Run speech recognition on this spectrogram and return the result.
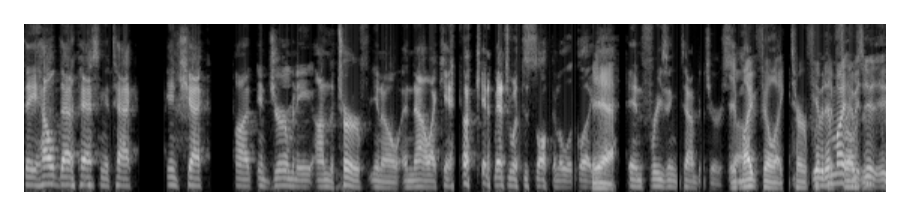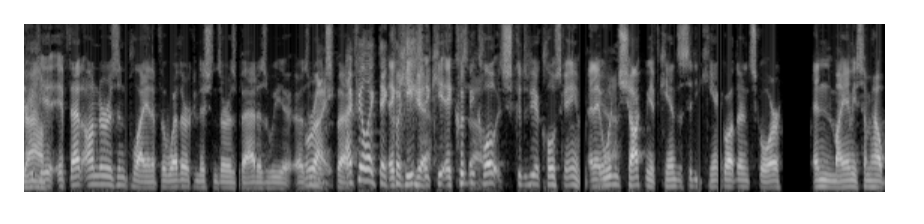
they held that passing attack in check uh, in Germany on the turf, you know, and now I can't I can't imagine what this is all going to look like Yeah, in freezing temperatures. it might feel like turf. Yeah, but it might. I mean, dude, if, ground. if- if that under is in play and if the weather conditions are as bad as we as we expect, I feel like they it could keeps shift, it, ke- it could be close. It could be a close game, and it Yeah. wouldn't shock me if Kansas City can't go out there and score, and Miami somehow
